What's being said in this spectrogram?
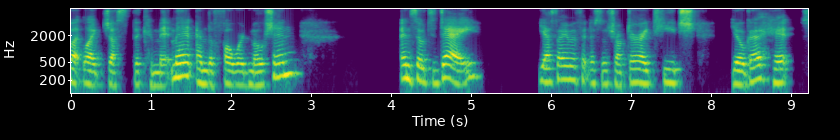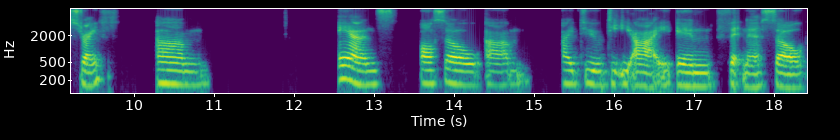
but like just the commitment and the forward motion. And so today, yes, I am a fitness instructor. I teach yoga, HIIT, strength. Um, and also um, I do DEI in fitness. So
